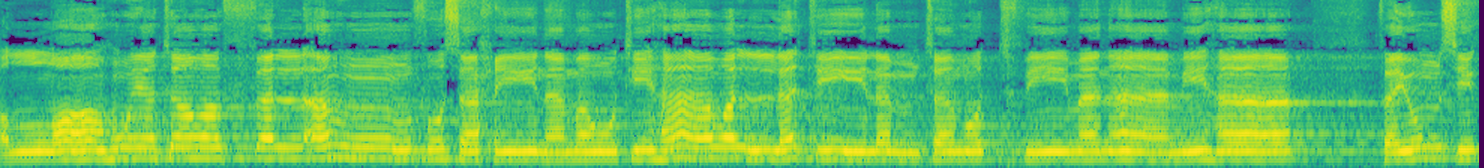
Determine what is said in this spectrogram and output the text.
الله يتوفى الأنفس حين موتها والتي لم تمت في منامها فيمسك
